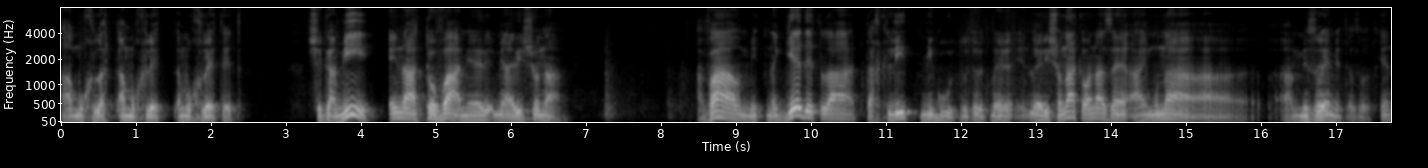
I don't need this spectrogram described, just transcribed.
המוחלט, המוחלט, המוחלטת, שגם היא אינה טובה מהראשונה, אבל מתנגדת לה תכלית ניגוד. זאת אומרת, לראשונה הכוונה זה האמונה המזוהמת הזאת, כן?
